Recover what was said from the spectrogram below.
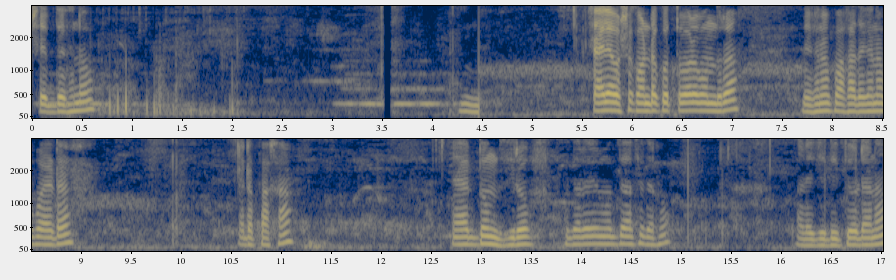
শেপ দেখে নাও। চাইলে অবশ্যই কন্ট্যাক্ট করতে পারো বন্ধুরা। দেখে নাও, পাখা দেখে নাও পায়রাটার এটা পাখা। একদম জিরো ফেদারের মধ্যে আছে, দেখো। আর এই যে দ্বিতীয় ডানা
